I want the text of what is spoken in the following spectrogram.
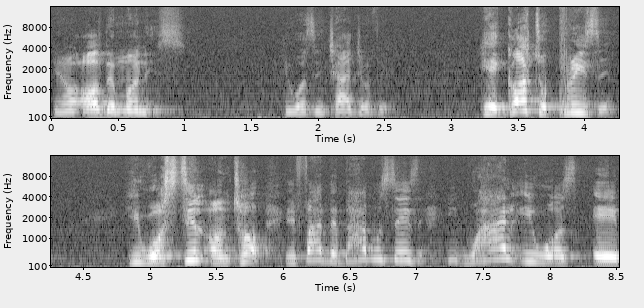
You know, all the monies. He was in charge of it. He got to prison. He was still on top. In fact, the Bible says while he was a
